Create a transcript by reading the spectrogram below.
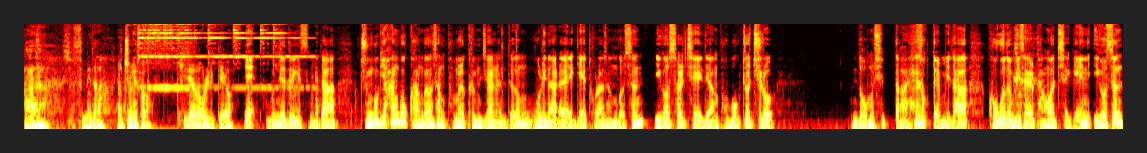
아유, 좋습니다. 이쯤에서 퀴즈 하나 올릴게요. 예, 문제 드리겠습니다. 중국이 한국 관광 상품을 금지하는 등 우리나라에게 돌아선 것은 이것 설치에 대한 보복 조치로 너무 쉽다. 해석됩니다. 고고도 미사일 방어 체계인 이것은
